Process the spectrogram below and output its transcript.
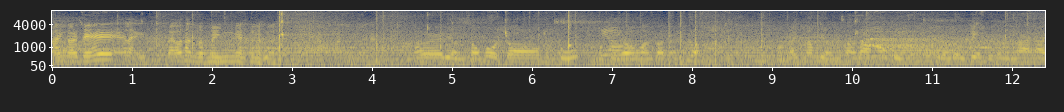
Anh nói thế lại lại có thằng giật mình điểm 6-1 cho Minh Phú, một khởi đầu hoàn toàn ấn tượng. Khoảng cách 5 điểm được tạo ra ngay từ những phút thi đấu đầu tiên của trận đấu thứ hai này.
